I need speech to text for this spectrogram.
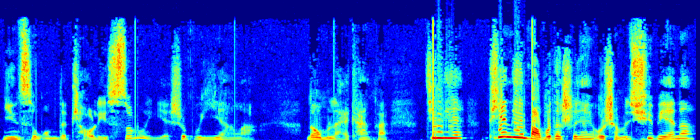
因此我们的调理思路也是不一样了。那我们来看看。今天天天宝宝的舌象有什么区别呢？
